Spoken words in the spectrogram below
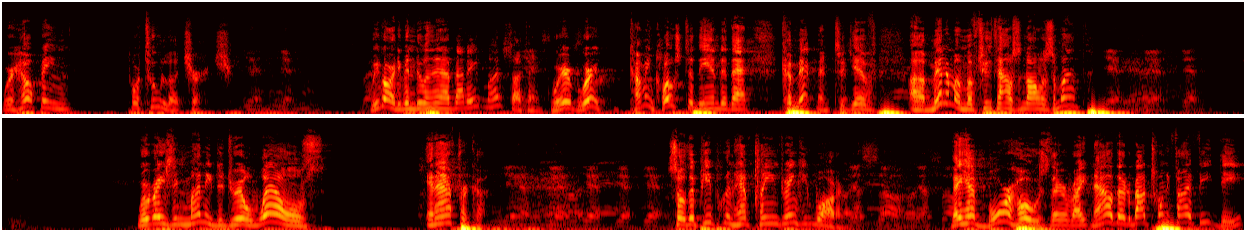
we're helping Tortula Church. We've already been doing that about eight months, I think. We're, we're coming close to the end of that commitment to give a minimum of $2,000 a month. We're raising money to drill wells in Africa so that people can have clean drinking water. They have boreholes there right now that are about 25 feet deep.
